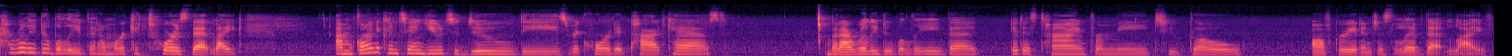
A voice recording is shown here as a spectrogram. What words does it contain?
i really do believe that i'm working towards that like i'm going to continue to do these recorded podcasts but i really do believe that it is time for me to go off grid and just live that life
